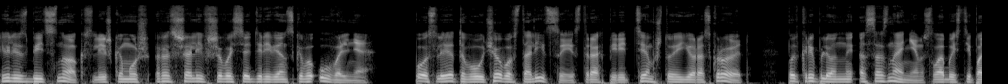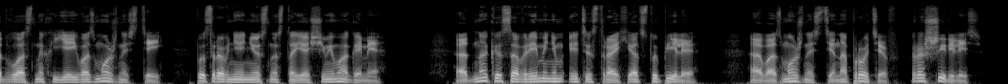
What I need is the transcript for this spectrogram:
или сбить с ног слишком уж расшалившегося деревенского увольня. После этого учеба в столице и страх перед тем, что ее раскроют, подкрепленный осознанием слабости подвластных ей возможностей по сравнению с настоящими магами. Однако со временем эти страхи отступили, а возможности, напротив, расширились.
